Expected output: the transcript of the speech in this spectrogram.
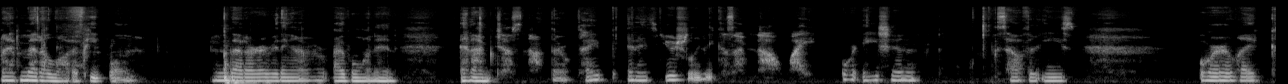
I've met a lot of people that are everything I've, I've wanted, and I'm just not their type. And it's usually because I'm not white or Asian, South or East, or like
